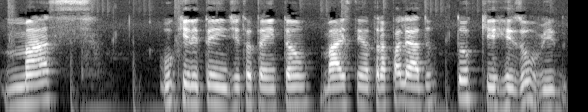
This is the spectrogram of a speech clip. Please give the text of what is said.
mas o que ele tem dito até então mais tem atrapalhado do que resolvido.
